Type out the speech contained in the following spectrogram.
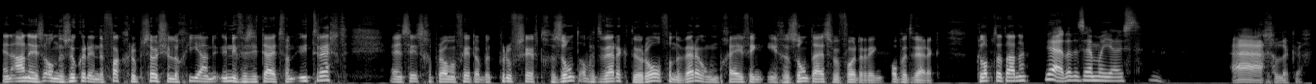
En Anne is onderzoeker in de vakgroep Sociologie aan de Universiteit van Utrecht. En ze is gepromoveerd op het proefschrift Gezond op het werk, de rol van de werkomgeving in gezondheidsbevordering op het werk. Klopt dat Anne? Ja, dat is helemaal juist. Ah, gelukkig.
